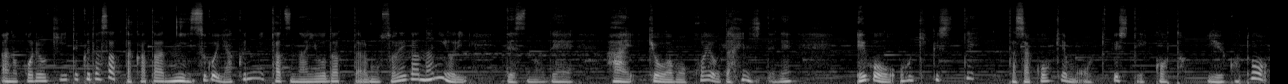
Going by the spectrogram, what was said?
あのこれを聞いてくださった方にすごい役に立つ内容だったらもうそれが何よりですのではい今日はもう声を大にしてねエゴを大きくして他者貢献も大きくしていこうということを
